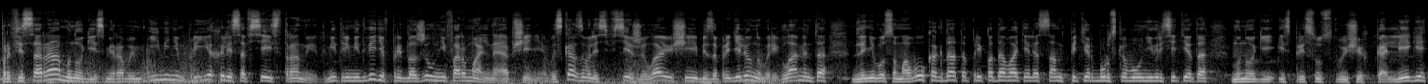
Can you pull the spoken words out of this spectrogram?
Профессора, многие с мировым именем, приехали со всей страны. Дмитрий Медведев предложил неформальное общение. Высказывались все желающие без определенного регламента. Для него самого когда-то преподавателя Санкт-Петербургского университета, многие из присутствующих коллеги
